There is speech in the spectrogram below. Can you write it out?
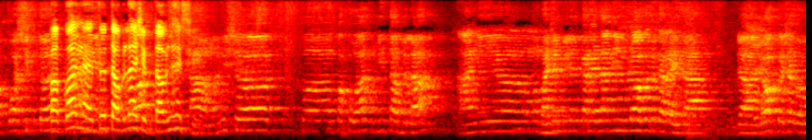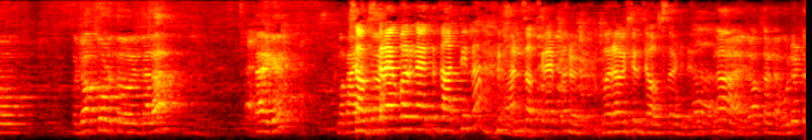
पकवास शिकतो पकवास नाही, तू तबला शिक, तबला शिक. हा मनीष अं, प- पकवास मी तबला. आणि मग भजन बिजन करायचा आणि ब्लॉगर करायचा. जॉब कशा करू जॉब सोडतो त्याला. काय गे मग काय सबस्क्रायबर नाही तर जातील ना. अनसबस्क्राईब करून मरावशील जॉब सोडले. नाही जॉब सोडणार उलट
